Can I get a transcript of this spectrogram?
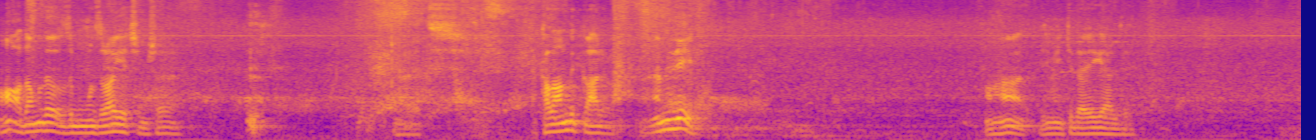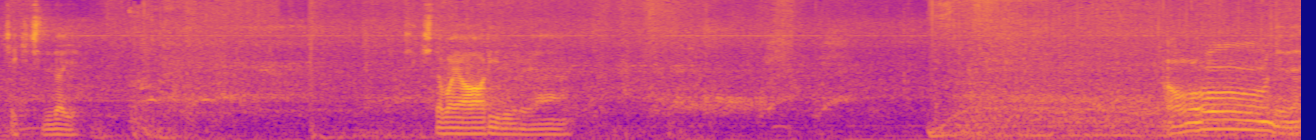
Aha adamı da mızrağa geçirmiş ha. Evet. Yakalandık galiba. Önemli değil. Aha deminki dayı geldi. Çekiçli dayı. Çekiç de bayağı ağır gidiyor ya. Oo dedi.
